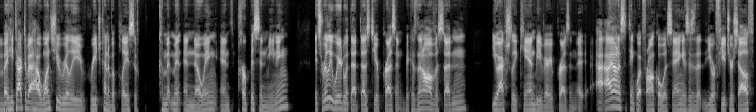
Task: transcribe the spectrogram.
Mm. but he talked about how once you really reach kind of a place of commitment and knowing and purpose and meaning it's really weird what that does to your present because then all of a sudden you actually can be very present. I, I honestly think what frankl was saying is, is that your future self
